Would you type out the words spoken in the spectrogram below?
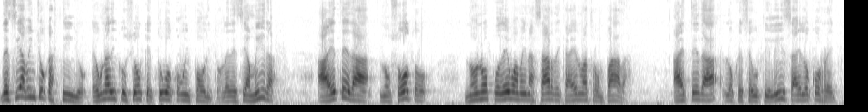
Decía Vincho Castillo, en una discusión que tuvo con Hipólito, le decía, mira, a esta edad nosotros no nos podemos amenazar de caer una trompada. A esta edad lo que se utiliza es lo correcto,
